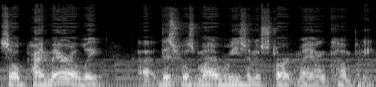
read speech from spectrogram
So, primarily, uh, this was my reason to start my own company.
